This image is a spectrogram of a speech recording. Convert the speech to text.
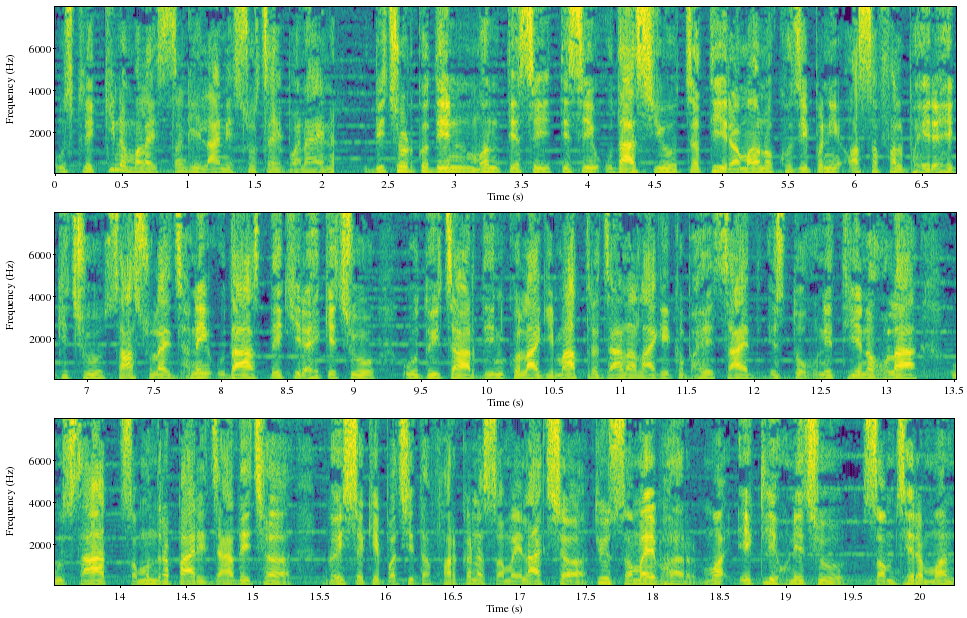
उसले किन मलाई सँगै लाने सोचाइ बनाएन। बिछोडको दिन मन त्यसै त्यसै उदासियो जति रमाउन खोजे पनि असफल भइरहेकी छु सासूलाई झनै उदास देखिरहेकी छु। ऊ दुई चार दिनको लागि मात्र जान लागेको भए सायद यस्तो हुने थिएन होला। ऊ सात समुद्र पारी जाँदैछ। गइसकेपछि त फर्कन समय लाग्छ। त्यो समयभर म एक्लै हुनेछु। सम्झेर मन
